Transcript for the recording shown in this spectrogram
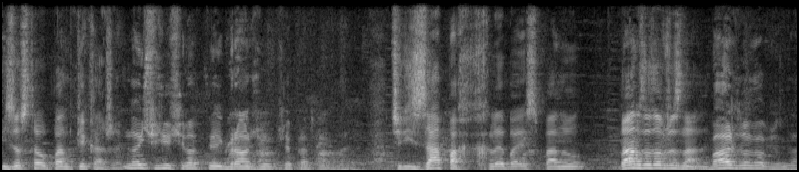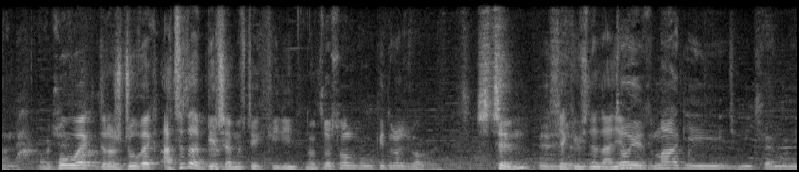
I został pan piekarzem. no i 30 lat w tej branży przepracowałem. Czyli zapach chleba jest panu bardzo dobrze znany. Bardzo dobrze znany. Bułek, drożdżówek. A co to pieczemy w tej chwili? No to są bułki drożdżowe. Z czym? Z jakimś nadaniem? To jest mak i, i, ten,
